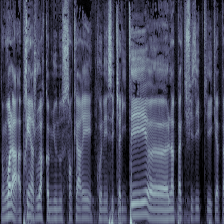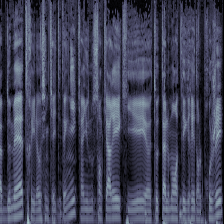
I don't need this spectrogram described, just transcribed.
Donc voilà, après un joueur comme Younous Sankaré connaît ses qualités, euh, l'impact physique qu'il est capable de mettre, il a aussi une qualité technique, hein, Younous Sankaré qui est euh, totalement intégré dans le projet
